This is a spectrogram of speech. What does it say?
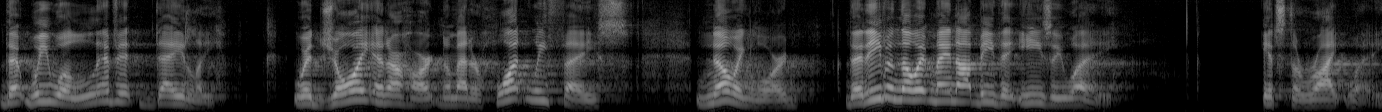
that we will live it daily with joy in our heart, no matter what we face, knowing, Lord, that even though it may not be the easy way, it's the right way.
